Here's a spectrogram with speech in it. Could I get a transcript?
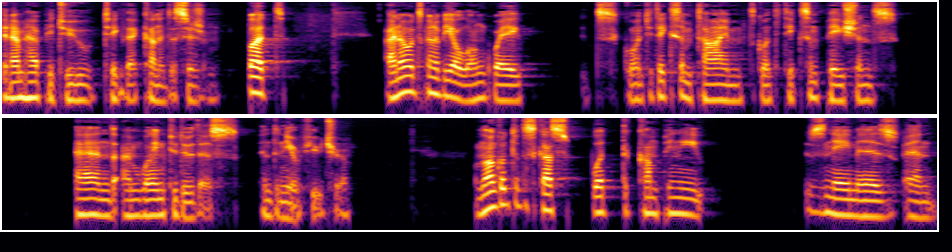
And I'm happy to take that kind of decision. But I know it's going to be a long way. It's going to take some time, it's going to take some patience. And I'm willing to do this in the near future. I'm not going to discuss what the company's name is and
